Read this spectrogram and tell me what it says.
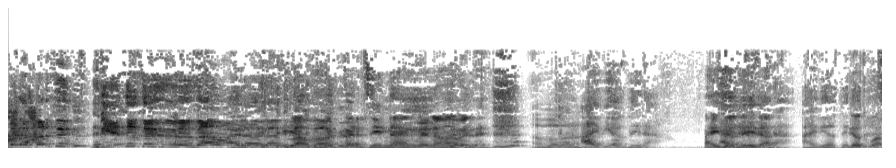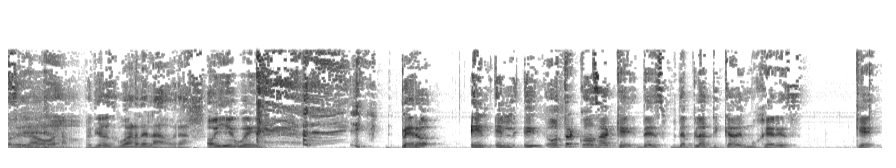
Pero aparte, no, no, Y hasta mamón, se persinan, güey. Ay, Dios dirá. Ay, Dios dirá. Ay, Dios dirá. Dios guarde la hora. Dios guarde la hora. Oye, güey. Pero el, el, el- otra cosa que de, de plática de mujeres que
